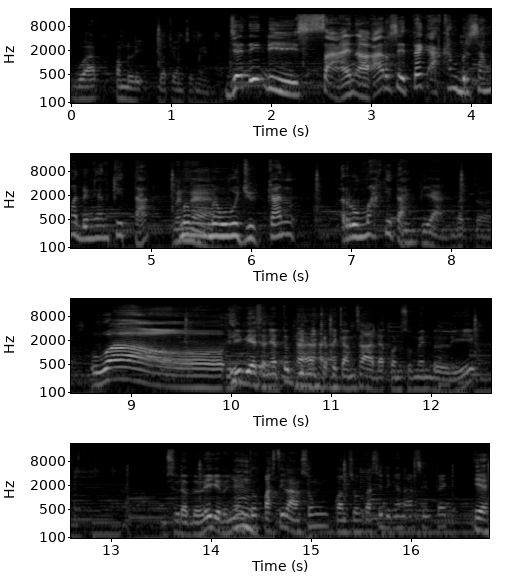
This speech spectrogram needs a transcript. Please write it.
buat pembeli buat konsumen jadi desain uh, arsitek akan bersama dengan kita mem- mewujudkan rumah kita impian betul wow Jadi itu. biasanya tuh gini ketika misalnya ada konsumen beli sudah beli gitu Hmm. itu pasti langsung konsultasi dengan arsitek. Iya.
